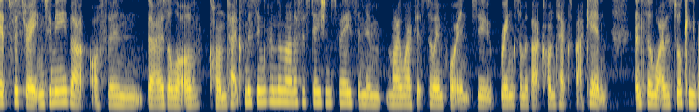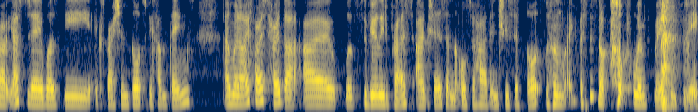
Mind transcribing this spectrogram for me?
it's frustrating to me that often there is a lot of context missing from the manifestation space. And in my work, it's so important to bring some of that context back in. And so, what I was talking about yesterday was the expression thoughts become things. And when I first heard that, I was severely depressed, anxious, and also had intrusive thoughts. So I'm like, this is not helpful information for me.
